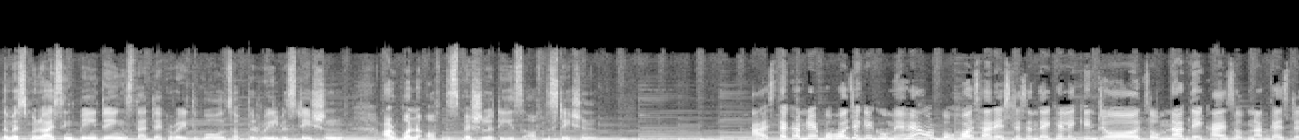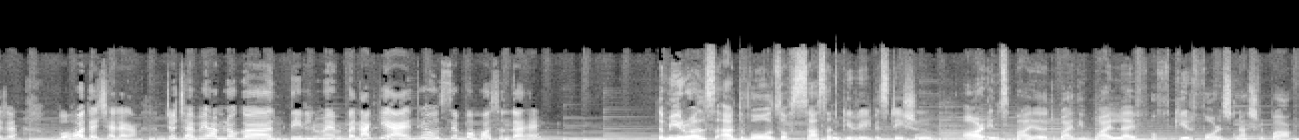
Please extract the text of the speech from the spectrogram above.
The mesmerizing paintings that decorate the walls of the railway station are one of the specialities of the station. आज तक हमने बहुत जगह घूमे हैं और बहुत सारे स्टेशन देखे लेकिन जो सोमनाथ देखा है सोमनाथ का स्टेशन बहुत अच्छा लगा जो छवि हम लोग दिल में बना के आए थे उससे बहुत सुंदर है The murals at the walls of Sasangir railway station are inspired by the wildlife of Gir Forest National Park.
